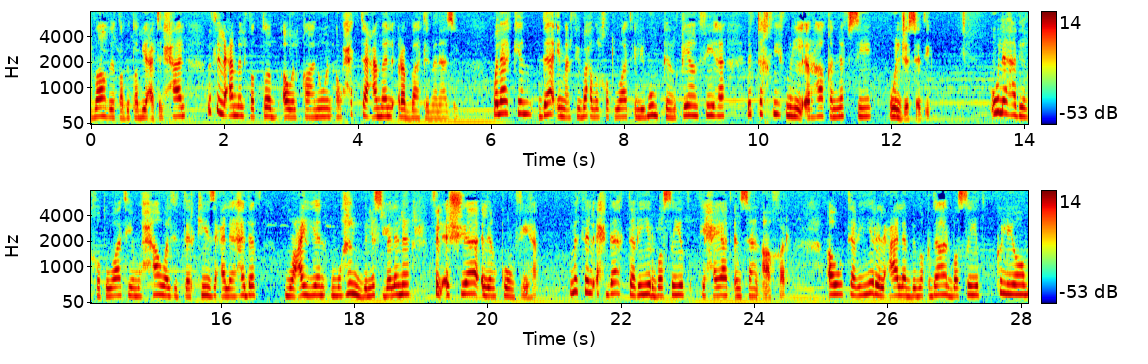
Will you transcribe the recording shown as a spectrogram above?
ضاغطة بطبيعة الحال مثل العمل في الطب أو القانون أو حتى عمل ربات المنازل. ولكن دائما في بعض الخطوات اللي ممكن القيام فيها للتخفيف من الإرهاق النفسي والجسدي. أولى هذه الخطوات هي محاولة التركيز على هدف معين مهم بالنسبة لنا في الأشياء اللي نقوم فيها مثل إحداث تغيير بسيط في حياة إنسان آخر أو تغيير العالم بمقدار بسيط كل يوم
